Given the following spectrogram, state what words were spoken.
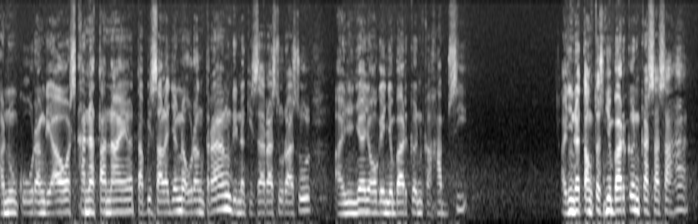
anu ku urang diawas kana tanaya tapi salajengna urang terang dina kisah rasul-rasul ayeuna oge nyebarkeun ka Habsi. Anjeunna tangtos nyebarkeun ka sasaha.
